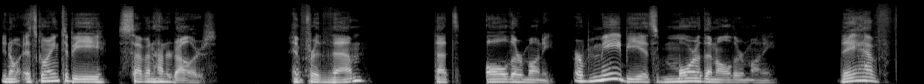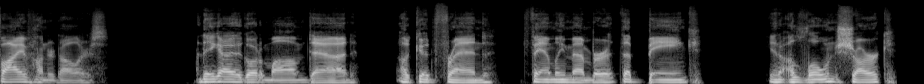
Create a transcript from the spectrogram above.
You know, it's going to be $700. And for them, that's all their money. Or maybe it's more than all their money. They have $500. They got to go to mom, dad, a good friend, family member, the bank, you know, a loan shark.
